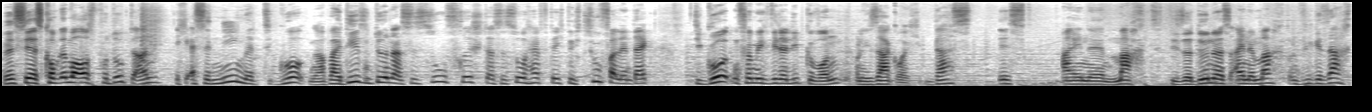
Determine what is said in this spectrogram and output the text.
wisst ihr, es kommt immer aufs Produkt an. Ich esse nie mit Gurken, aber bei diesem Döner, das ist so frisch, das ist so heftig, durch Zufall entdeckt, die Gurken für mich wieder lieb gewonnen. Und ich sag euch, das ist eine Macht. Dieser Döner ist eine Macht und wie gesagt,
